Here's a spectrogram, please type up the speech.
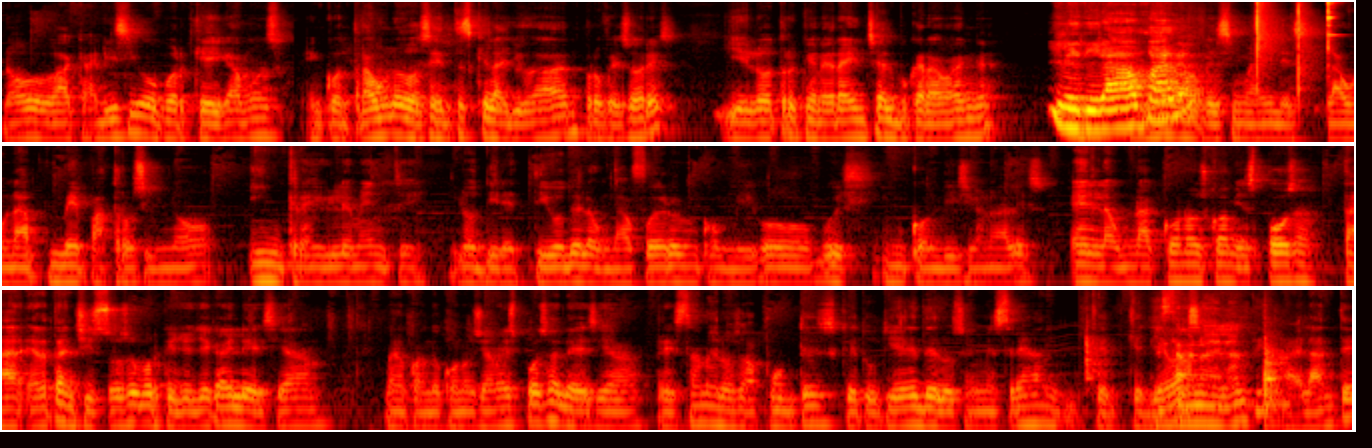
No, bacanísimo porque, digamos, encontraba unos docentes que le ayudaban, profesores, y el otro que no era hincha del Bucaramanga. Y le tiraba No, palo. pues imagínense, la UNAP me patrocinó increíblemente. Los directivos de la UNAP fueron conmigo uy, incondicionales. En la UNAP conozco a mi esposa. Tan- era tan chistoso porque yo llegaba y le decía, bueno, cuando conocí a mi esposa le decía, préstame los apuntes que tú tienes de los semestres que, que llevas Estaban adelante. adelante,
